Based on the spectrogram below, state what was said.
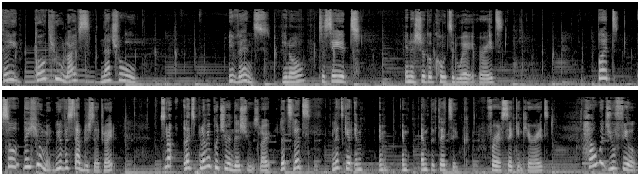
they go through life's natural events you know to say it in a sugar coated way right? But so they're human. We've established that right? It's not let's let me put you in their shoes right? Let's let's let's get em- em- em- empathetic for a second here, right? How would you feel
